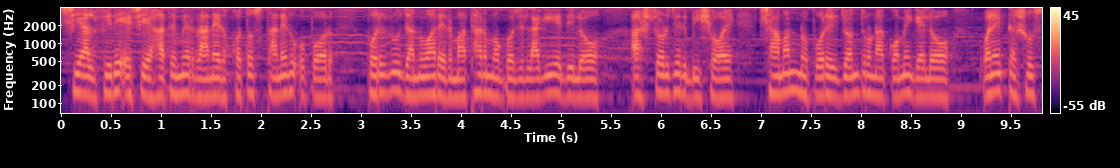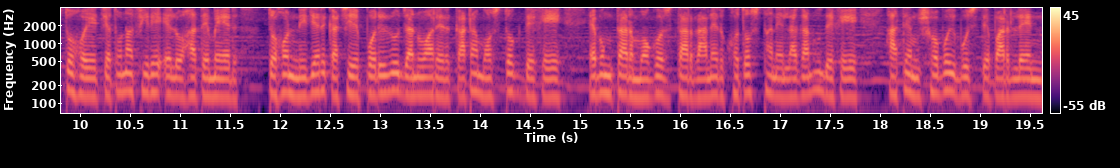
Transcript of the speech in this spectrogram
শিয়াল ফিরে এসে হাতেমের রানের ক্ষতস্থানের উপর পরিরু জানোয়ারের মাথার মগজ লাগিয়ে দিল। আশ্চর্যের বিষয়, সামান্য পরে যন্ত্রণা কমে গেল। অনেকটা সুস্থ হয়ে চেতনা ফিরে এলো হাতেমের। তখন নিজের কাছে পরিরু জানোয়ারের কাটা মস্তক দেখে এবং তার মগজ তার রানের ক্ষতস্থানে লাগানো দেখে হাতেম সবই বুঝতে পারলেন।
